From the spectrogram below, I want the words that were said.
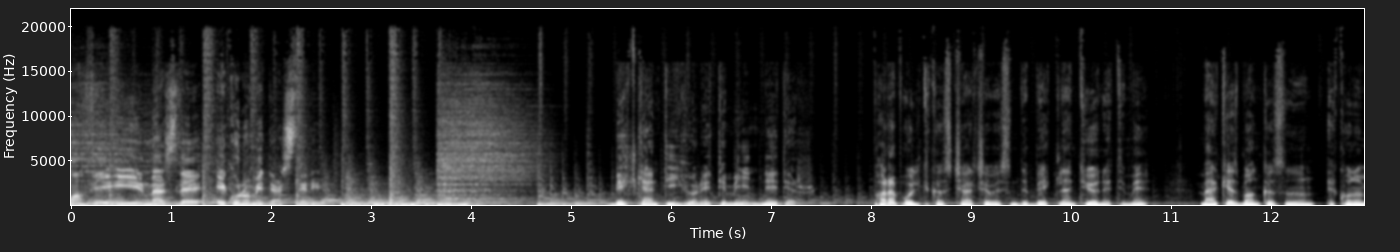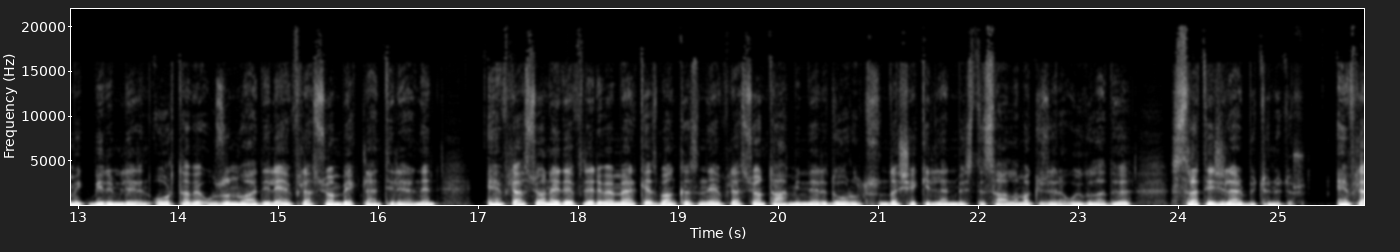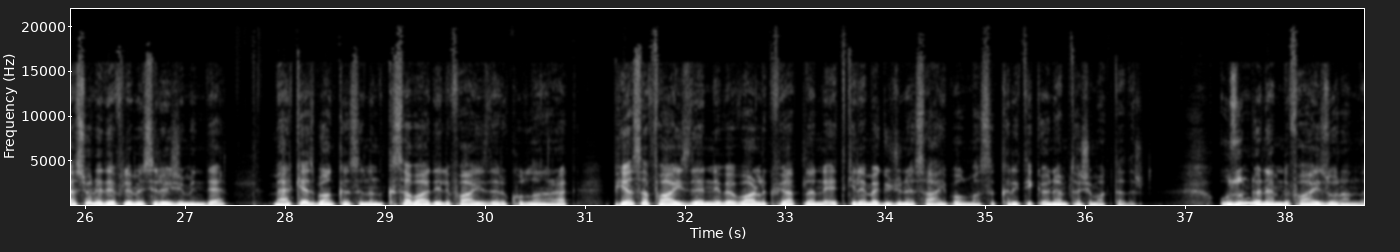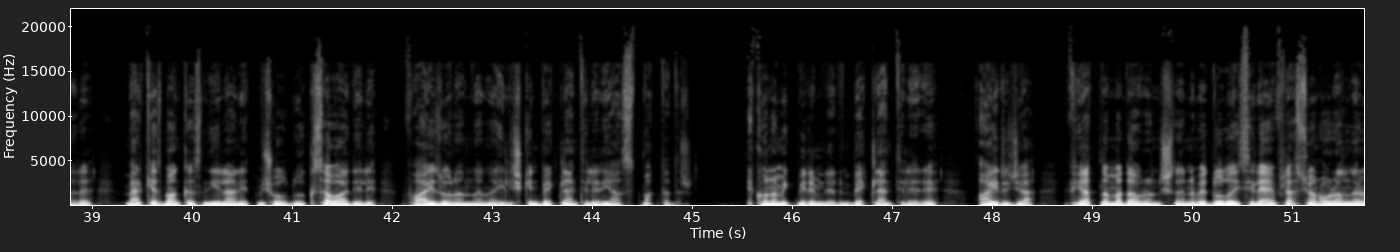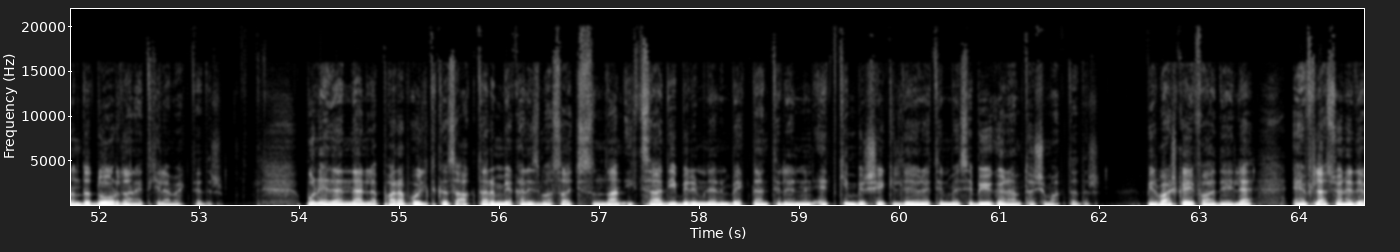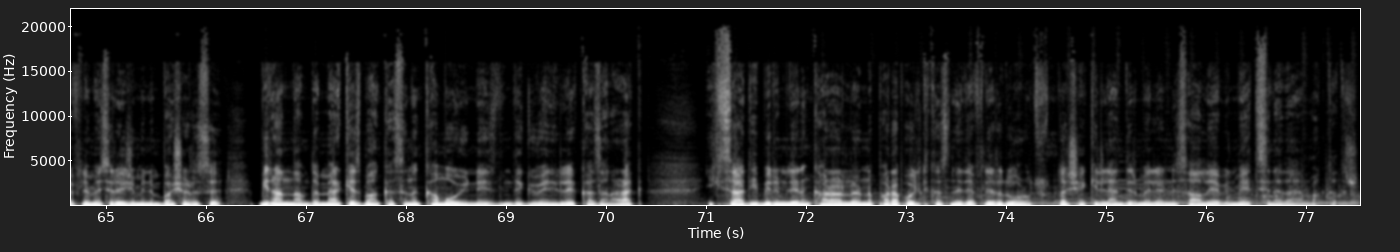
Mahfiye İğilmez'le Ekonomi Dersleri Beklenti yönetimi nedir? Para politikası çerçevesinde beklenti yönetimi, Merkez Bankası'nın ekonomik birimlerin orta ve uzun vadeli enflasyon beklentilerinin enflasyon hedefleri ve Merkez Bankası'nın enflasyon tahminleri doğrultusunda şekillenmesini sağlamak üzere uyguladığı stratejiler bütünüdür. Enflasyon hedeflemesi rejiminde Merkez Bankası'nın kısa vadeli faizleri kullanarak piyasa faizlerini ve varlık fiyatlarını etkileme gücüne sahip olması kritik önem taşımaktadır. Uzun dönemli faiz oranları Merkez Bankası'nın ilan etmiş olduğu kısa vadeli faiz oranlarına ilişkin beklentileri yansıtmaktadır. Ekonomik birimlerin beklentileri ayrıca fiyatlama davranışlarını ve dolayısıyla enflasyon oranlarını da doğrudan etkilemektedir. Bu nedenlerle para politikası aktarım mekanizması açısından iktisadi birimlerin beklentilerinin etkin bir şekilde yönetilmesi büyük önem taşımaktadır. Bir başka ifadeyle enflasyon hedeflemesi rejiminin başarısı bir anlamda Merkez Bankası'nın kamuoyu nezdinde güvenilir kazanarak iktisadi birimlerin kararlarını para politikasının hedefleri doğrultusunda şekillendirmelerini sağlayabilme yetisine dayanmaktadır.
